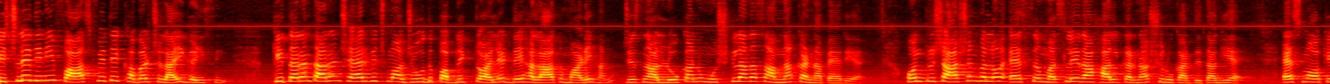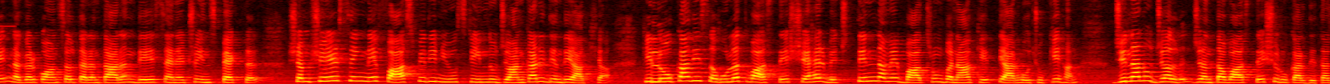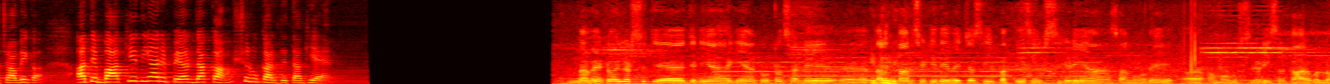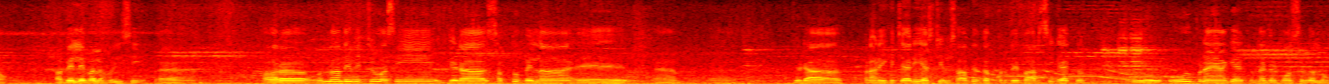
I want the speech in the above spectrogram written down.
ਪਿਛਲੇ ਦਿਨੀ ਫਾਸਟਵੇ ਤੇ ਖਬਰ ਚਲਾਈ ਗਈ ਸੀ ਕਿ ਤਰਨਤਾਰਨ ਸ਼ਹਿਰ ਵਿੱਚ ਮੌਜੂਦ ਪਬਲਿਕ ਟਾਇਲਟ ਦੇ ਹਾਲਾਤ ਮਾੜੇ ਹਨ, ਜਿਸ ਨਾਲ ਲੋਕਾਂ ਨੂੰ ਮੁਸ਼ਕਲਾਂ ਦਾ ਸਾਹਮਣਾ ਕਰਨਾ ਪੈ ਰਿਹਾ ਹੈ। ਹੁਣ ਪ੍ਰਸ਼ਾਸਨ ਵੱਲੋਂ ਇਸ ਮਸਲੇ ਦਾ ਹੱਲ ਕਰਨਾ ਸ਼ੁਰੂ ਕਰ ਦਿੱਤਾ ਗਿਆ ਹੈ। ਇਸ ਮੌਕੇ ਨਗਰ ਕੌਂਸਲ ਤਰਨਤਾਰਨ ਦੇ ਸੈਨੇਟਰੀ ਇੰਸਪੈਕਟਰ ਸ਼ਮਸ਼ੇਰ ਸਿੰਘ ਨੇ ਫਾਸਟਵੇ ਦੀ ਨਿਊਜ਼ ਟੀਮ ਨੂੰ ਜਾਣਕਾਰੀ ਦਿੰਦੇ ਆਖਿਆ ਕਿ ਲੋਕਾਂ ਦੀ ਸਹੂਲਤ ਵਾਸਤੇ ਸ਼ਹਿਰ ਵਿੱਚ ਤਿੰਨ ਨਵੇਂ ਬਾਥਰੂਮ ਬਣਾ ਕੇ ਤਿਆਰ ਹੋ ਚੁੱਕੇ ਹਨ ਜਿਨ੍ਹਾਂ ਨੂੰ ਜਲਦ ਜਨਤਾ ਵਾਸਤੇ ਸ਼ੁਰੂ ਕਰ ਦਿੱਤਾ ਜਾਵੇਗਾ ਅਤੇ ਬਾਕੀ ਦੀਆਂ ਰਿਪੇਅਰ ਦਾ ਕੰਮ ਸ਼ੁਰੂ ਕਰ ਦਿੱਤਾ ਗਿਆ ਹੈ। ਨਵੇਂ ਟਾਇਲਟਸ ਜਿਹੜੀਆਂ ਹੈਗੀਆਂ ਟੋਟਲ ਸਾਡੇ ਤਰਨਤਾਰਨ ਸਿਟੀ ਦੇ ਵਿੱਚ ਅਸੀਂ 32 ਸੀਟਸ ਜਿਹੜੀਆਂ ਸਾਨੂੰ ਉਹਦੇ ਅਮਾਉਂਟਸ ਜਿਹੜੀ ਸਰਕਾਰ ਵੱਲੋਂ ਅਵੇਲੇਬਲ ਹੋਈ ਸੀ ਔਰ ਉਹਨਾਂ ਦੇ ਵਿੱਚੋਂ ਅਸੀਂ ਜਿਹੜਾ ਸਭ ਤੋਂ ਪਹਿਲਾਂ ਜਿਹੜਾ ਪੁਰਾਣੀ ਕਚਹਿਰੀ ਐਸਟੀਐਮ ਸਾਹਿਬ ਦੇ ਦਫ਼ਤਰ ਦੇ ਬਾਹਰ ਸੀਗਾ ਇੱਕ, ਉਹ ਉਹ ਬਣਾਇਆ ਗਿਆ ਨਗਰ ਕੌਂਸਲ ਵੱਲੋਂ।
